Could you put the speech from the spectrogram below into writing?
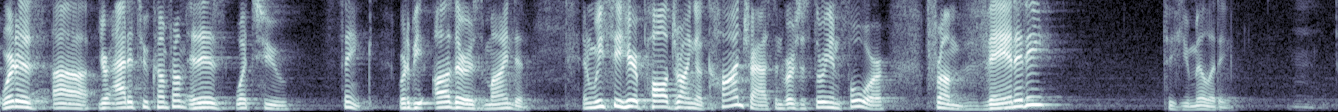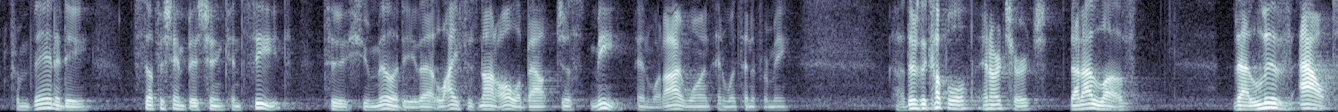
Where does uh, your attitude come from? It is what you think. We're to be others minded. And we see here Paul drawing a contrast in verses 3 and 4 from vanity to humility. From vanity, selfish ambition, conceit, to humility, that life is not all about just me and what I want and what's in it for me. Uh, there's a couple in our church that I love that live out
